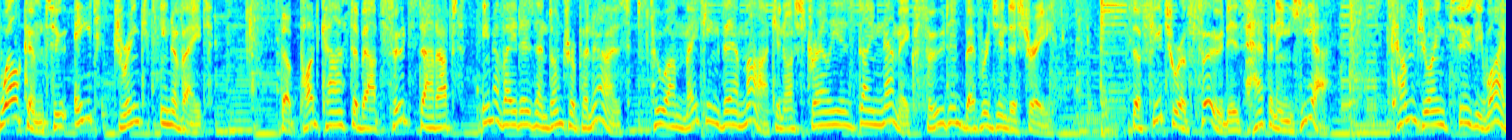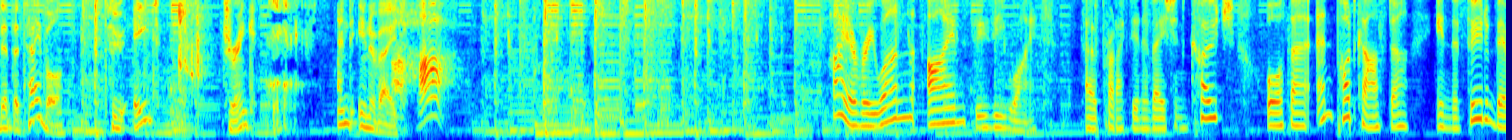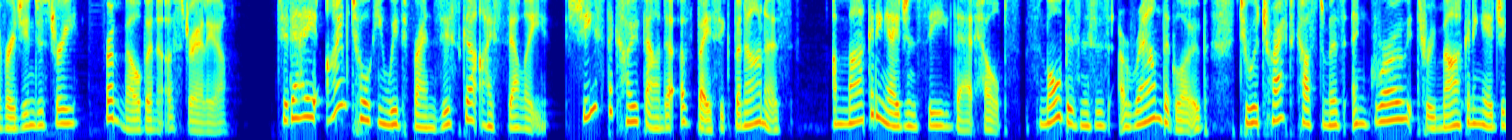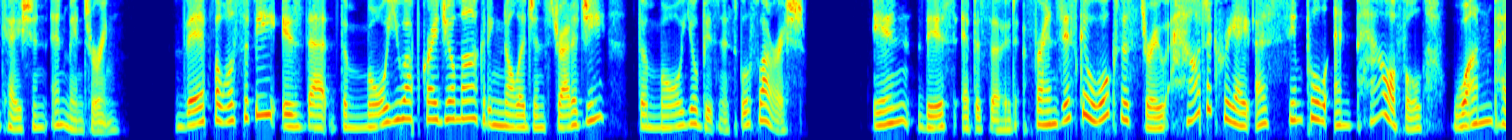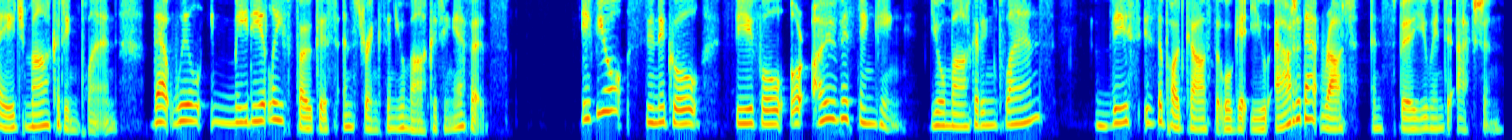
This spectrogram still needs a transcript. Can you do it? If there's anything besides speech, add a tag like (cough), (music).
Welcome to Eat, Drink, Innovate, the podcast about food startups, innovators, and entrepreneurs who are making their mark in Australia's dynamic food and beverage industry. The future of food is happening here. Come join Susie White at the table to eat, drink, and innovate. Aha! Hi everyone, I'm Susie White, a product innovation coach, author, and podcaster in the food and beverage industry from Melbourne, Australia. Today I'm talking with Franziska Iselli. She's the co-founder of Basic Bananas, a marketing agency that helps small businesses around the globe to attract customers and grow through marketing education and mentoring. Their philosophy is that the more you upgrade your marketing knowledge and strategy, the more your business will flourish. In this episode, Franziska walks us through how to create a simple and powerful one page marketing plan that will immediately focus and strengthen your marketing efforts. If you're cynical, fearful, or overthinking your marketing plans, this is the podcast that will get you out of that rut and spur you into action.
